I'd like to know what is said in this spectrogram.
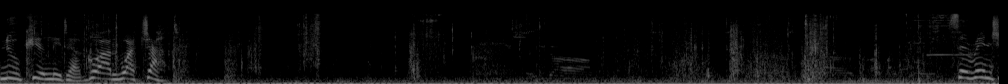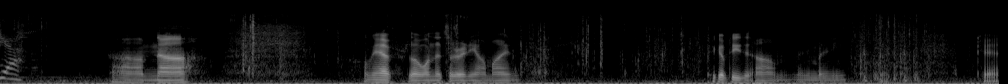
New kill leader. Go on, watch out. Syringe here. Um, nah. Only have the one that's already on mine. Pick up these. Um, anybody need? Okay.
